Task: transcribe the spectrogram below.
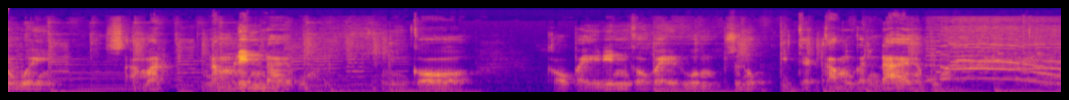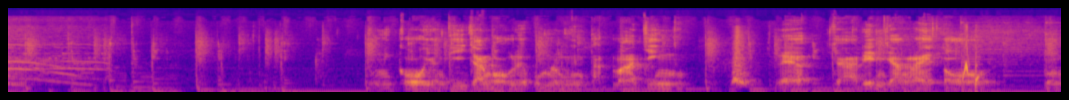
รวย สามารถนำเล่นได้ครับผมนี้ก็เข้าไปเล่นเข้าไปร่วมสนุกกิจกรรมกันได้ครับผมนี้ก็อย่างที่อาจารย์บอกเลยผมนำเงินตัดมาจริง แล้วจะเล่นอย่างไรต่อตรง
